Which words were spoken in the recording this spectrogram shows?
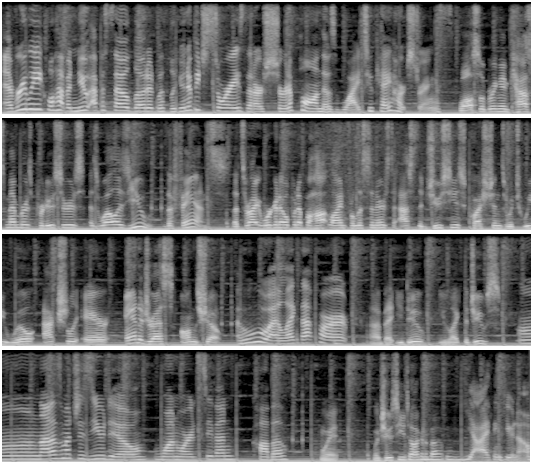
Every week we'll have a new episode loaded with Laguna Beach stories that are sure to pull on those Y2K heartstrings. We'll also bring in cast members, producers, as well as you, the fans. That's right, we're going to open up a hotline for listeners to ask the juiciest questions, which we will actually air and address on the show. Oh, I like that part. I bet you do. You like the juice. Mm, not as much as you do. One word, Stephen. Cabo. Wait, what juice are you talking about? Yeah, I think you know.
